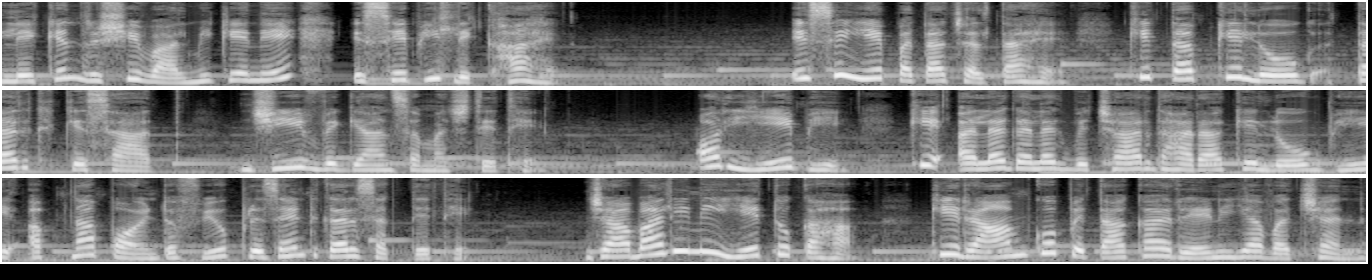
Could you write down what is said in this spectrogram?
लेकिन ऋषि वाल्मीकि ने इसे भी लिखा है। इससे ये पता चलता है कि तब के लोग तर्क के साथ जीव विज्ञान समझते थे। और ये भी कि अलग अलग विचारधारा के लोग भी अपना पॉइंट ऑफ़ व्यू प्रेजेंट कर सकते थे। जाबाली ने ये तो कहा कि राम को पिता का ऋण या वचन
